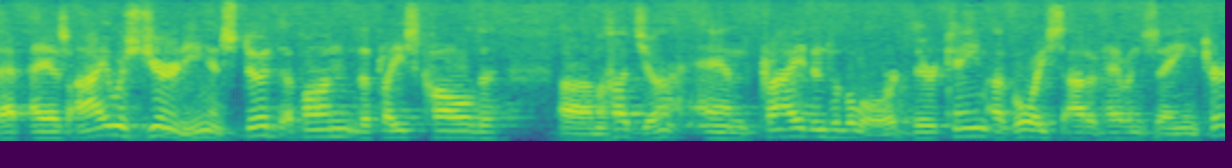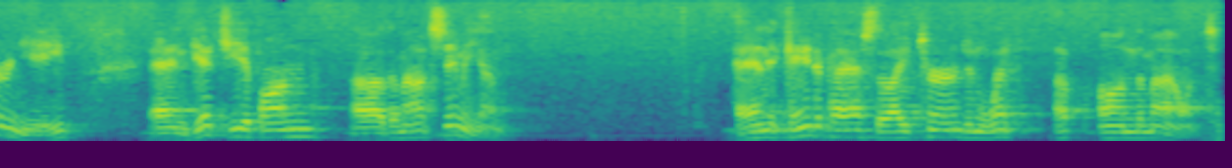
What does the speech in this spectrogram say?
that as I was journeying and stood upon the place called Mahujah and cried unto the Lord, there came a voice out of heaven saying, Turn ye and get ye upon uh, the Mount Simeon. And it came to pass that I turned and went up on the mount.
